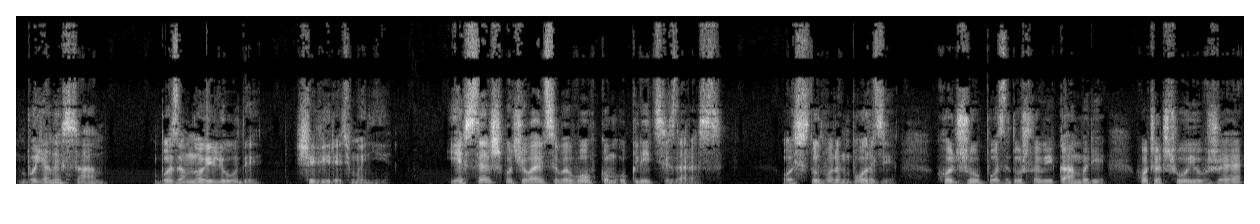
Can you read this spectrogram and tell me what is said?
Бо я не сам, бо за мною люди, що вірять мені. І все ж почуваю себе вовком у клітці зараз. Ось тут, в Оренборзі, ходжу по задушливій камері, хоча чую вже,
